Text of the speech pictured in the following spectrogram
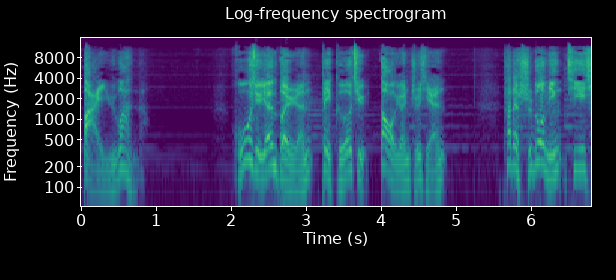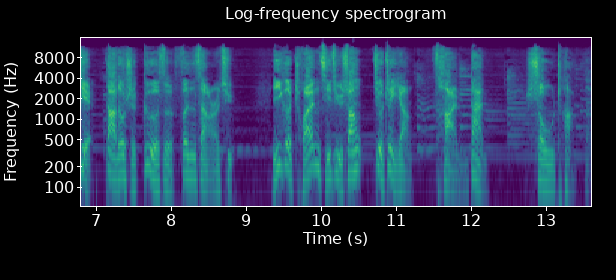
百余万呢。胡雪岩本人被革去道员职衔。他的十多名妻妾大都是各自分散而去，一个传奇巨商就这样惨淡收场了。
